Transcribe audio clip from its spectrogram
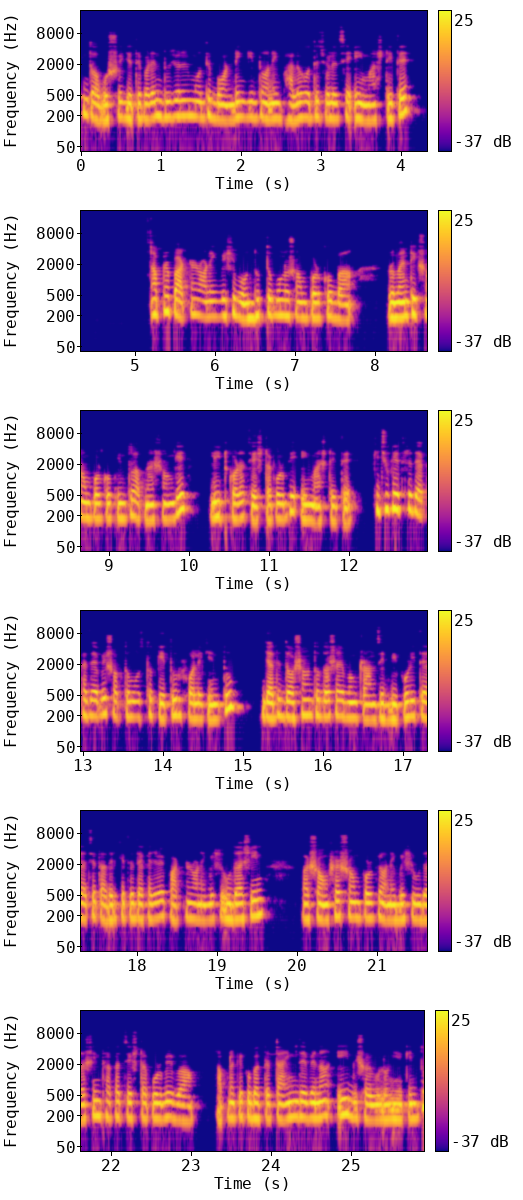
কিন্তু অবশ্যই যেতে পারেন। দুজনের মধ্যে বন্ডিং কিন্তু অনেক ভালো হতে চলেছে এই মাসটিতে। আপনার পার্টনার অনেক বেশি বন্ধুত্বপূর্ণ সম্পর্ক বা রোম্যান্টিক সম্পর্ক কিন্তু আপনার সঙ্গে লিড করার চেষ্টা করবে এই মাসটিতে। কিছু ক্ষেত্রে দেখা যাবে সপ্তমস্ত কেতুর ফলে কিন্তু যাদের দশান্ত দশা এবং ট্রানজিট বিপরীতে আছে, তাদের ক্ষেত্রে দেখা যাবে পার্টনার অনেক বেশি উদাসীন বা সংসার সম্পর্কে অনেক বেশি উদাসীন থাকার চেষ্টা করবে বা আপনাকে খুব একটা টাইম দেবে না। এই বিষয়গুলো নিয়ে কিন্তু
